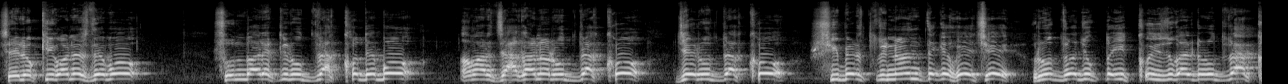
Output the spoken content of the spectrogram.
সেই লক্ষ্মী গণেশ দেব, সুন্দর একটি রুদ্রাক্ষ দেব। আমার জাগানো রুদ্রাক্ষ, যে রুদ্রাক্ষ শিবের তৃণয়ন থেকে হয়েছে রুদ্রযুক্ত ইক্ষু ইজুগাল রুদ্রাক্ষ।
